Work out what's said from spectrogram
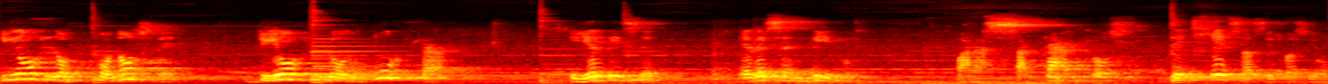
Dios los conoce, Dios los busca y él dice, he descendido para sacarlos de esa situación,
